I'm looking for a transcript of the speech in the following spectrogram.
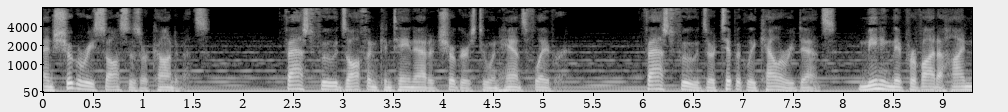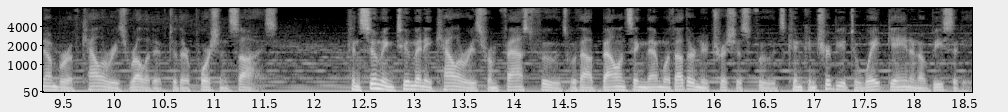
and sugary sauces or condiments. Fast foods often contain added sugars to enhance flavor. Fast foods are typically calorie dense, meaning they provide a high number of calories relative to their portion size. Consuming too many calories from fast foods without balancing them with other nutritious foods can contribute to weight gain and obesity,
